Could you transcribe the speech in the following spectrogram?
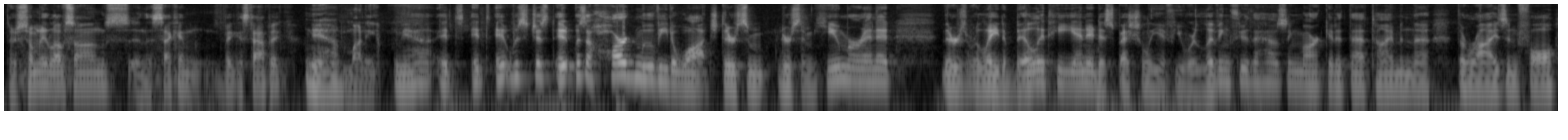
there's so many love songs, and the second biggest topic, Yeah. money. Yeah, it's it it was just it was a hard movie to watch. There's some there's some humor in it. There's relatability in it, especially if you were living through the housing market at that time and the the rise and fall.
